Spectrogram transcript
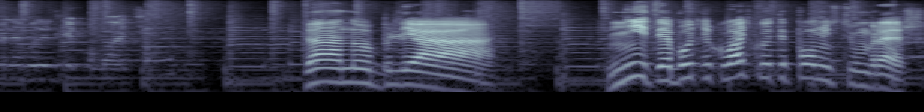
мене будуть лікувати. Да ну бля. Ні, тебе будуть лікувати, коли ти повністю вмреш.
